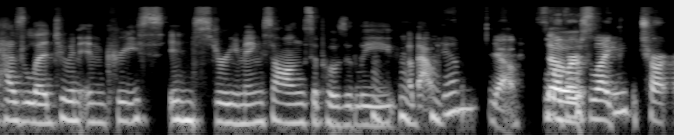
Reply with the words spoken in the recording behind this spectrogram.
has led to an increase in streaming songs supposedly about him. yeah. So Lovers like chart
